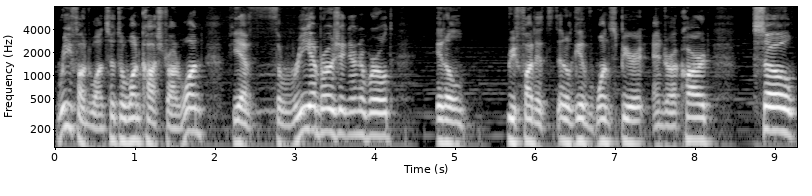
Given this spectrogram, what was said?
refund one. So it's a one cost drawn one. If you have three ambrosia in your underworld, it'll refund it. It'll give one spirit and draw a card. So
